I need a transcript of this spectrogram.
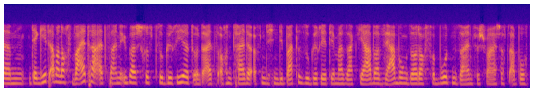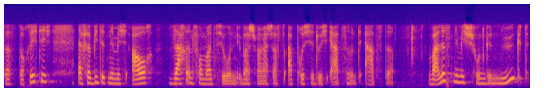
Ähm, der geht aber noch weiter, als seine Überschrift suggeriert und als auch ein Teil der öffentlichen Debatte suggeriert, dem er sagt, ja, aber Werbung soll doch verboten sein für Schwangerschaftsabbruch. Das ist doch richtig. Er verbietet nämlich auch Sachinformationen über Schwangerschaftsabbrüche durch Ärztinnen und Ärzte. Weil es nämlich schon genügt,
